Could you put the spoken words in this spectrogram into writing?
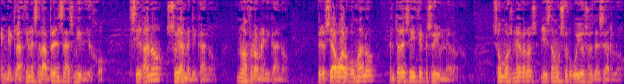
En declaraciones a la prensa, Smith dijo, si gano, soy americano, no afroamericano, pero si hago algo malo, entonces se dice que soy un negro. Somos negros y estamos orgullosos de serlo.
